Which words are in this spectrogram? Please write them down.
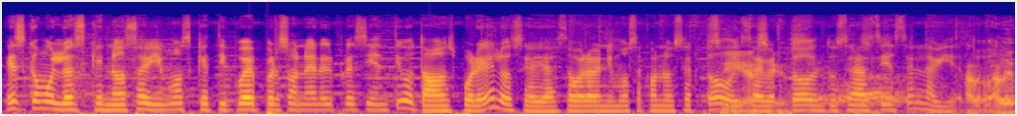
Es como los que no sabíamos qué tipo de persona era el presidente y votamos por él. O sea, ya hasta ahora venimos a conocer todo y saber todo. Entonces, así es en la vida. A, ver.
